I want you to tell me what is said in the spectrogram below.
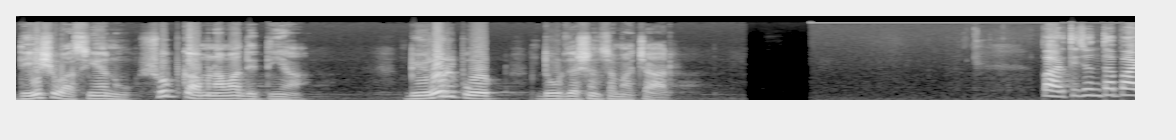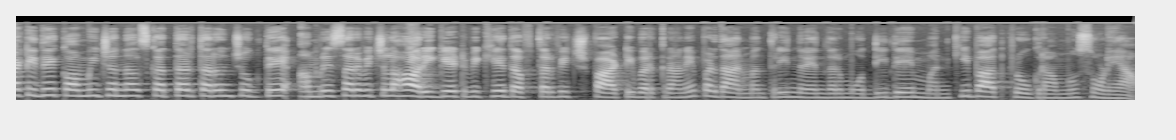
ਦੇਸ਼ ਵਾਸੀਆਂ ਨੂੰ ਸ਼ੁਭ ਕਾਮਨਾਵਾਂ ਦਿੱਤੀਆਂ ਬਿਊਰੋ ਰਿਪੋਰਟ ਦੂਰਦਰਸ਼ਨ ਸਮਾਚਾਰ ਭਾਰਤੀ ਜਨਤਾ ਪਾਰਟੀ ਦੇ ਕੌਮੀ ਜਨਰਲ ਸਕੱਤਰ ਤਰੁਣ ਚੁਗ ਦੇ ਅੰਮ੍ਰਿਤਸਰ ਵਿੱਚ ਲਾਹੌਰੀ ਗੇਟ ਵਿਖੇ ਦਫ਼ਤਰ ਵਿੱਚ ਪਾਰਟੀ ਵਰਕਰਾਂ ਨੇ ਪ੍ਰਧਾਨ ਮੰਤਰੀ ਨਰਿੰਦਰ ਮੋਦੀ ਦੇ ਮਨ ਕੀ ਬਾਤ ਪ੍ਰੋਗਰਾਮ ਨੂੰ ਸੁਣਿਆ।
